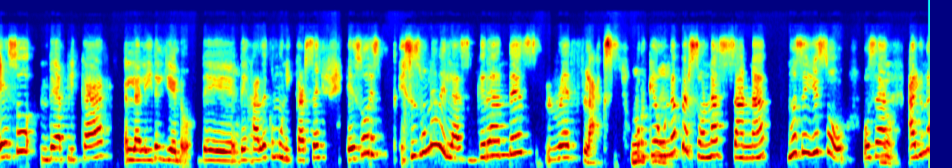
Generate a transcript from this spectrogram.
eso de aplicar la ley del hielo, de dejar de comunicarse, eso es, eso es una de las grandes red flags, porque una persona sana no hace eso. O sea, hay una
